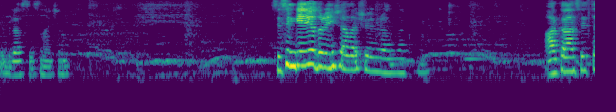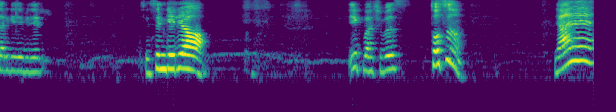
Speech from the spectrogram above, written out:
Biraz sesini açalım. Sesim geliyordur inşallah şöyle biraz daha. Arkadan sesler gelebilir. Sesim geliyor. İlk maçımız Tottenham. Yani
